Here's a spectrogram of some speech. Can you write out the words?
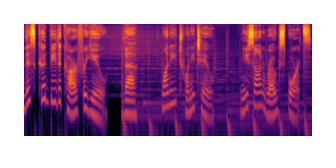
This could be the car for you. The 2022 Nissan Rogue Sports.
